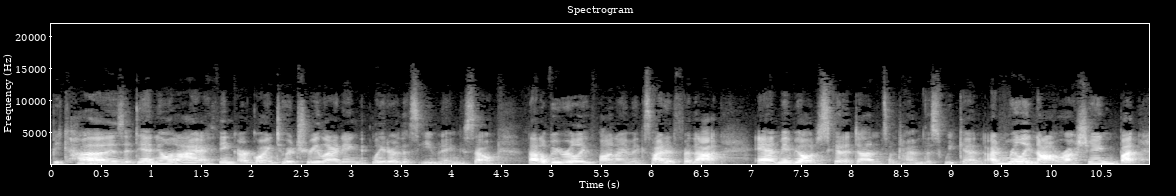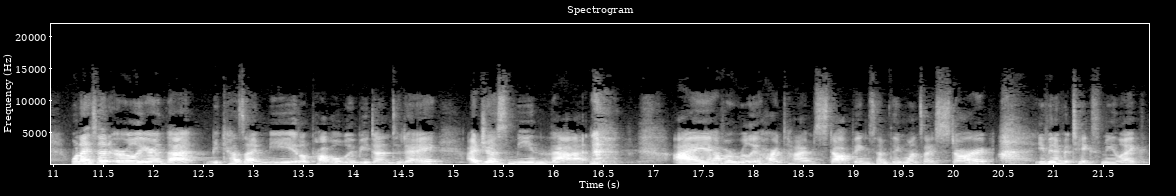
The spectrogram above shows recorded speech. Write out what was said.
because Daniel and I, I think, are going to a tree lighting later this evening. So that'll be really fun. I'm excited for that and maybe I'll just get it done sometime this weekend. I'm really not rushing, but when I said earlier that because I'm me, it'll probably be done today, I just mean that I have a really hard time stopping something once I start. Even if it takes me like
